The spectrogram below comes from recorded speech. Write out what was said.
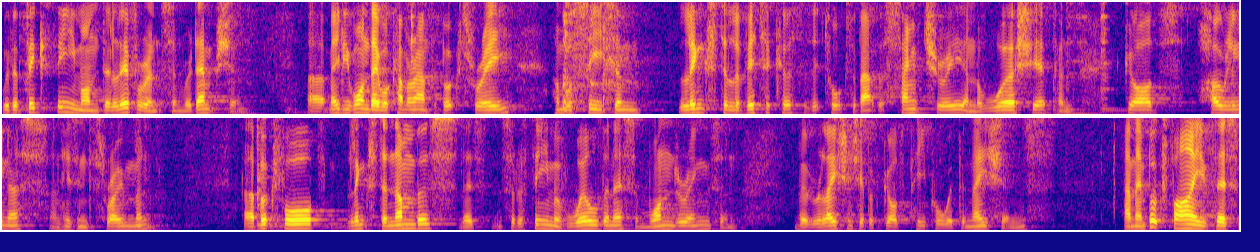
with a big theme on deliverance and redemption. Uh, maybe one day we'll come around to book three and we'll see some links to Leviticus as it talks about the sanctuary and the worship and God's holiness and his enthronement. Uh, book four links to Numbers. There's sort of theme of wilderness and wanderings and the relationship of God's people with the nations. And then book five, there's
